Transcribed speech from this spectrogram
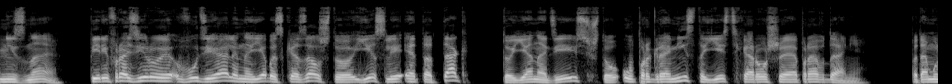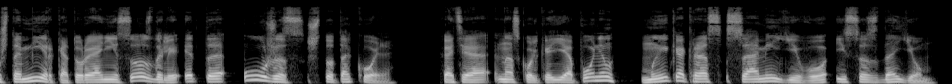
Не знаю. Перефразируя Вуди Аллена, я бы сказал, что если это так, то я надеюсь, что у программиста есть хорошее оправдание. Потому что мир, который они создали, это ужас, что такое. Хотя, насколько я понял, мы как раз сами его и создаем.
